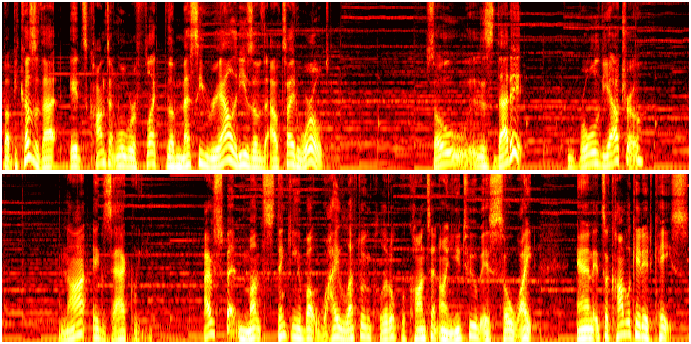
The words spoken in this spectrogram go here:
But because of that, its content will reflect the messy realities of the outside world. So is that it? Roll the outro? Not exactly. I've spent months thinking about why left-wing political content on YouTube is so white, and it's a complicated case.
